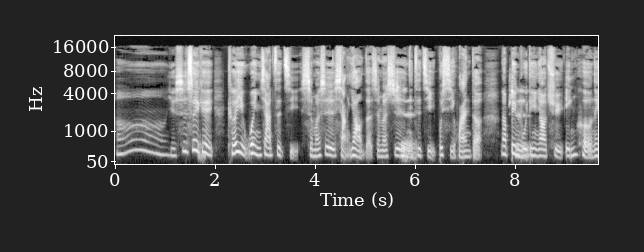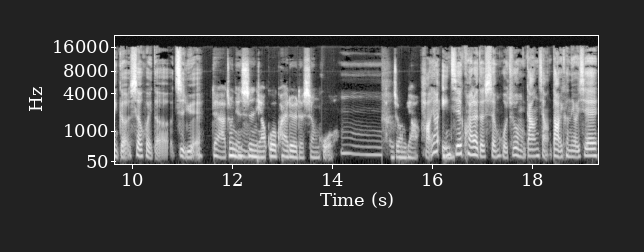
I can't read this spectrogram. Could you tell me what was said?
哦，也是，所以可以可以问一下自己，什么是想要的，什么是你自己不喜欢的，那并不一定要去迎合那个社会的制约。对啊，重点是你要过快乐的生活。嗯。很重要。好，要迎接快乐的生活，嗯、除了我们刚刚讲到，也可能有一些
